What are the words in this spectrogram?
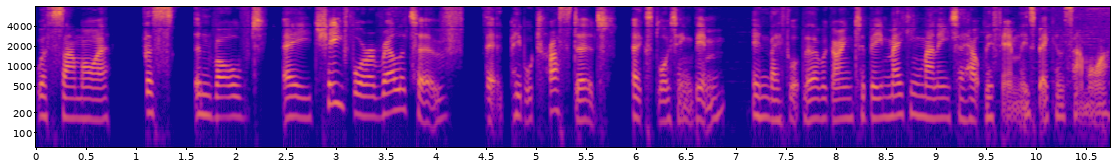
with Samoa, this involved a chief or a relative that people trusted exploiting them, and they thought that they were going to be making money to help their families back in Samoa.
